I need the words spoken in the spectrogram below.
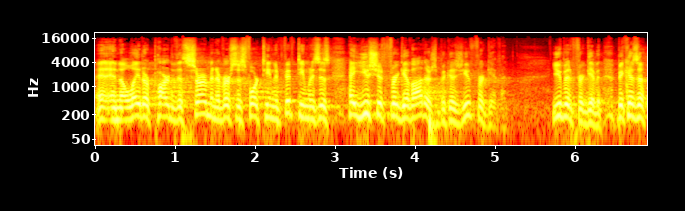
in the later part of the sermon in verses 14 and 15 when he says, Hey, you should forgive others because you've forgiven. You've been forgiven. Because of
